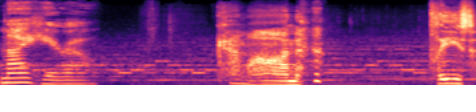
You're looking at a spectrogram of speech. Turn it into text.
My hero. Come on. Please.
